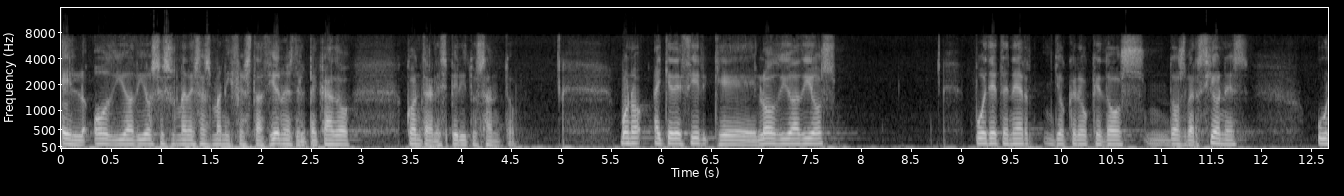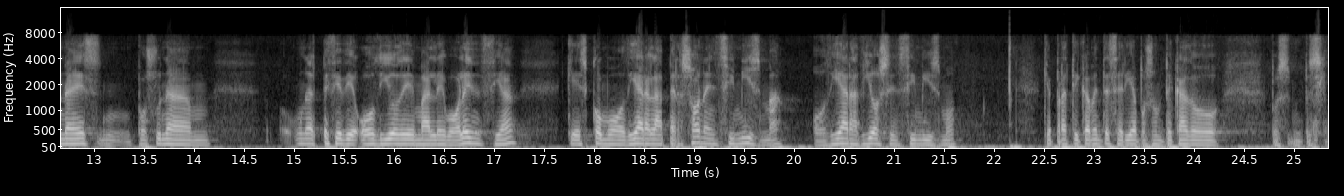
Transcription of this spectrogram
el odio a Dios es una de esas manifestaciones del pecado contra el Espíritu Santo. Bueno, hay que decir que el odio a Dios puede tener, yo creo que dos, dos versiones. Una es, pues, una una especie de odio de malevolencia, que es como odiar a la persona en sí misma, odiar a Dios en sí mismo, que prácticamente sería pues un pecado pues, pues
